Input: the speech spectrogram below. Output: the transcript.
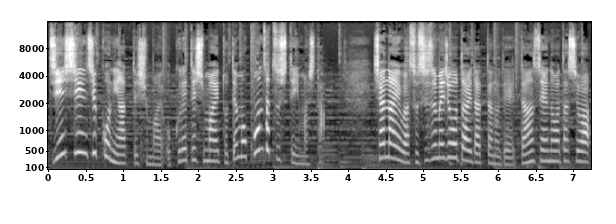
人身事故に遭ってしまい遅れてしまいとても混雑していました。車内はすし詰め状態だったので男性の私は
